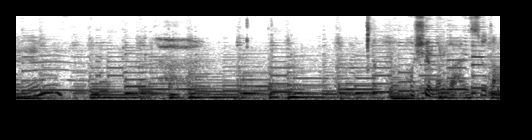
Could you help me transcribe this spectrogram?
음. 확실히 뭔가 안 쓰다.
